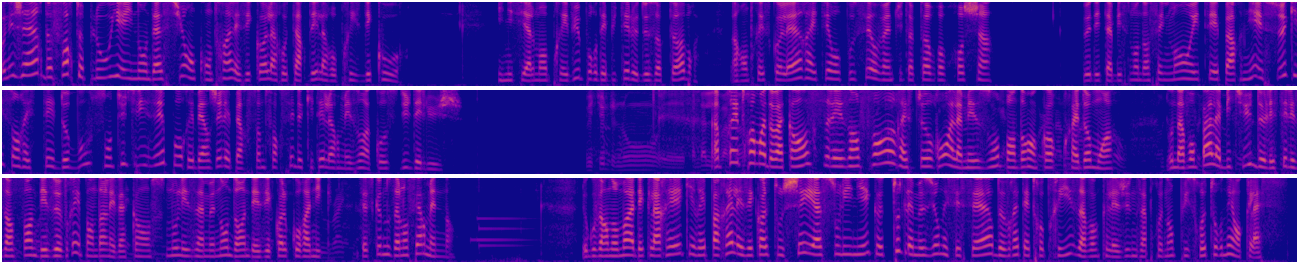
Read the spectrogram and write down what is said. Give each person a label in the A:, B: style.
A: Au Niger, de fortes pluies et inondations ont contraint les écoles à retarder la reprise des cours. Initialement prévue pour débuter le 2 octobre, la rentrée scolaire a été repoussée au 28 octobre prochain. Peu d'établissements d'enseignement ont été épargnés et ceux qui sont restés debout sont utilisés pour héberger les personnes forcées de quitter leur maison à cause du déluge. Après trois mois de vacances, les enfants resteront à la maison pendant encore près d'un mois. Nous n'avons pas l'habitude de laisser les enfants désœuvrer pendant les vacances. Nous les amenons dans des écoles coraniques. C'est ce que nous allons faire maintenant. Le gouvernement a déclaré qu'il réparerait les écoles touchées et a souligné que toutes les mesures nécessaires devraient être prises avant que les jeunes apprenants puissent retourner en classe.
